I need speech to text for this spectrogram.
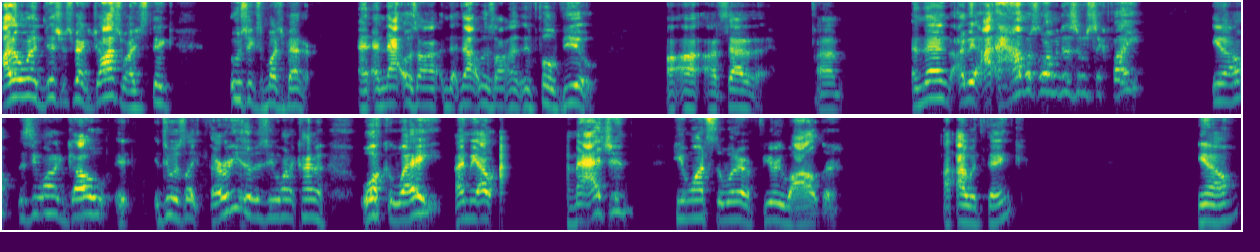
I don't want to disrespect Joshua. I just think Usyk's much better. And, and that was on that was on in full view uh, uh on Saturday. Um, and then, I mean, I, how much longer does Usyk fight? You know, does he want to go into his late 30s or does he want to kind of walk away? I mean, I, I imagine he wants the winner of Fury Wilder. I, I would think. You know,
